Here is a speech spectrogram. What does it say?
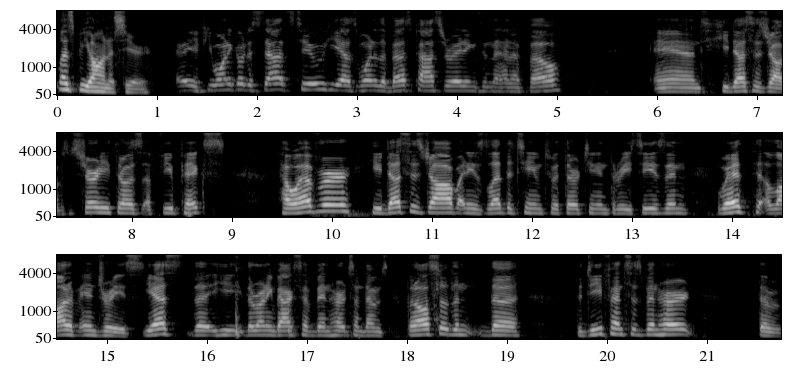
Let's be honest here. if you want to go to stats too, he has one of the best passer ratings in the NFL, and he does his job. Sure, he throws a few picks. However, he does his job, and he's led the team to a 13 and three season with a lot of injuries. Yes, the he the running backs have been hurt sometimes, but also the the the defense has been hurt. The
